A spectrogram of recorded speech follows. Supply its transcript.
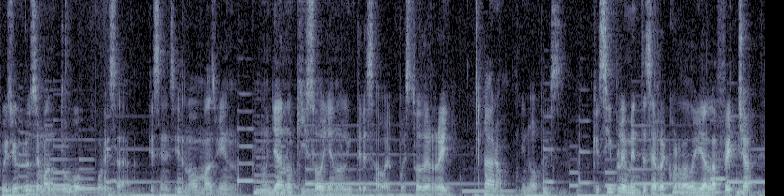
pues yo creo que se mantuvo por esa esencia, ¿no? Más bien ya no quiso, ya no le interesaba el puesto de rey, Claro. sino pues que simplemente se ha recordado ya la fecha.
